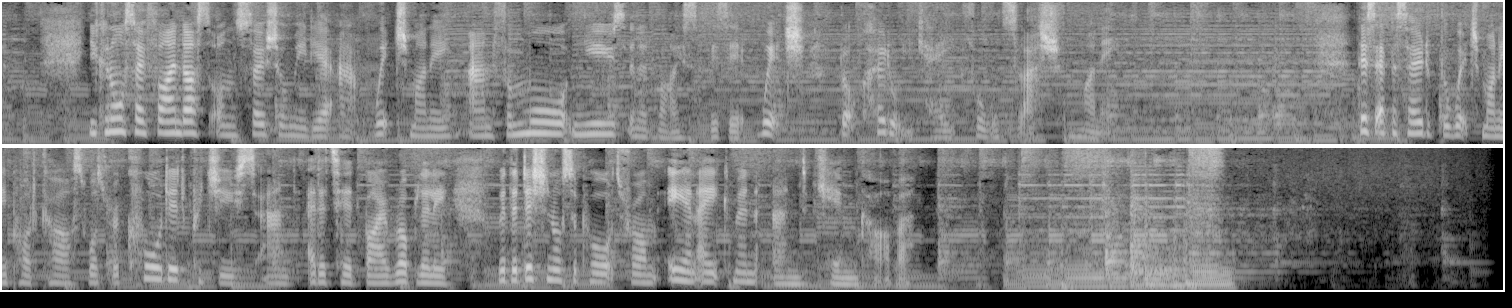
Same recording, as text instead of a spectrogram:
You can also find us on social media at Which Money, and for more news and advice, visit which.co.uk forward slash money. This episode of the Which Money podcast was recorded, produced, and edited by Rob Lilly, with additional support from Ian Aikman and Kim Carver.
